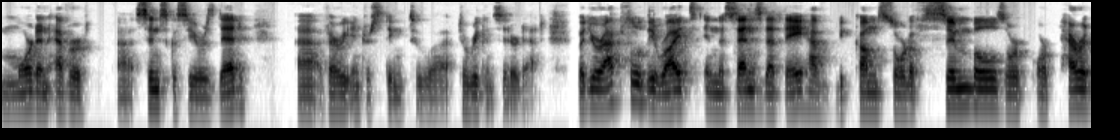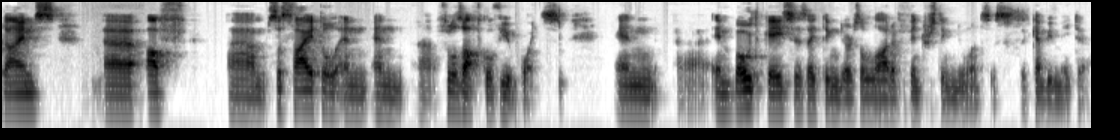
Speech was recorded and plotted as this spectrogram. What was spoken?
more than ever uh, since Cassirer is dead. Uh, very interesting to uh, to reconsider that. But you're absolutely right in the sense that they have become sort of symbols or or paradigms uh, of um, societal and, and uh, philosophical viewpoints. And uh, in both cases, I think there's a lot of interesting nuances that can be made there.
